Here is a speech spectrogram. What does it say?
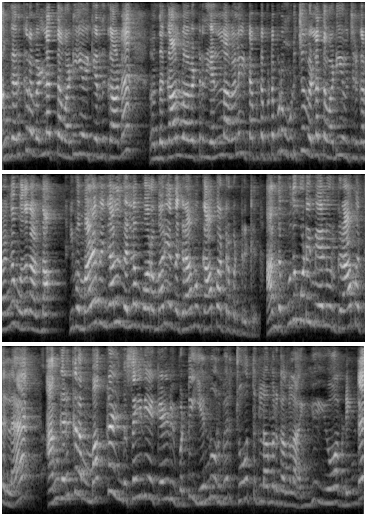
அங்க இருக்கிற வெள்ளத்தை வடிய வைக்கிறதுக்கான அந்த கால்வா வெட்டுறது எல்லா வேலையும் டப்பு டப்பு டப்புனு முடிச்சு வெள்ளத்தை வடிய வச்சிருக்கிறாங்க முதல் நாள் தான். இப்ப மழை பெஞ்சாலும் வெள்ளம் போற மாதிரி அந்த கிராமம் காப்பாற்றப்பட்டிருக்கு. அந்த புதுக்குடி மேலூர் கிராமத்துல அங்க இருக்கிற மக்கள் இந்த செய்தியை கேள்விப்பட்டு எண்ணூறு பேர் சோத்துக்கு இல்லாம இருக்காங்களா? ஐயோ அப்படின்ட்டு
